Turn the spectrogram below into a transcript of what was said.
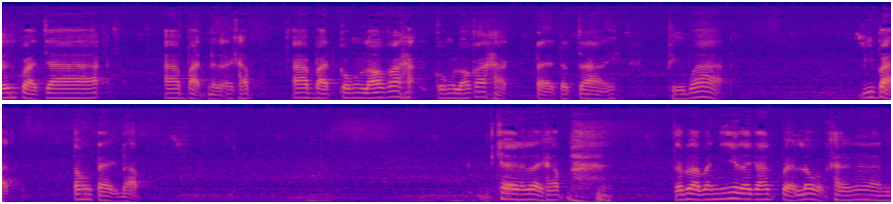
จนกว่าจะอาบัตนั่นแหละครับ อาบัตกงล้อก็หักกงล้อก็หักแตกกระจาย ถือว่าวิบัติต้องแตกดับ แค่นั้นเลยครับสำหรับวันนี้รายการเปิดโลกของครนั้น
